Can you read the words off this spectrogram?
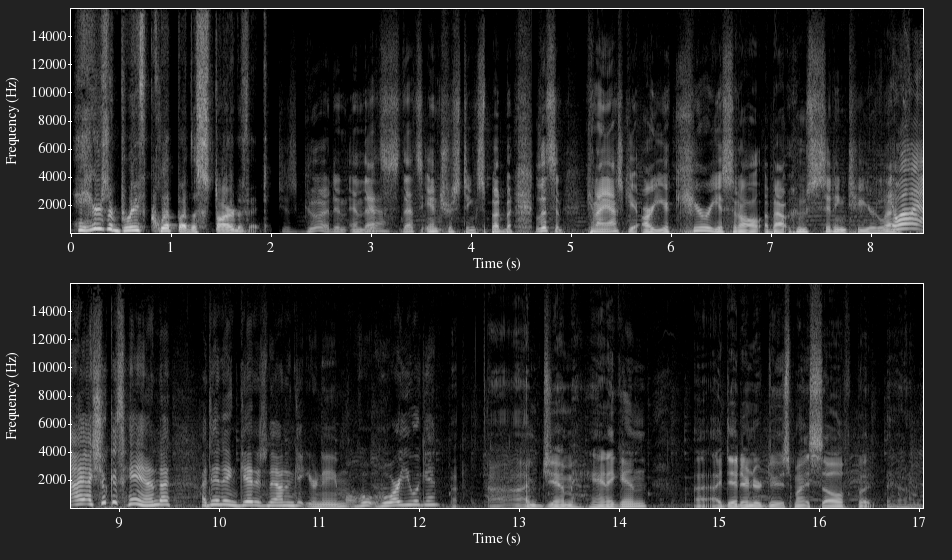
Hey, here's a brief clip of the start of it. Which is good, and, and that's that's interesting, Spud. But listen, can I ask you, are you curious at all about who's sitting to your left? Well, I, I shook his hand. I, I didn't get his name and get your name. Who, who are you again? Uh, I'm Jim Hannigan. Uh, I did introduce myself, but um,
